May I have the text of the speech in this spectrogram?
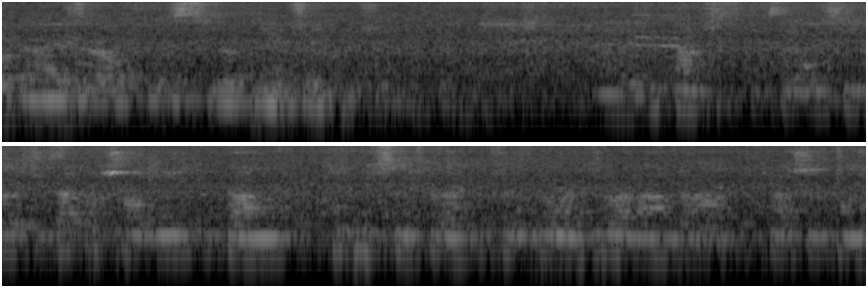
organizer of this European Championship. Witam wszystkich serdecznie, gości zaproszeni, witam publiczność, która się zgromadziła na, na naszym pomocy.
